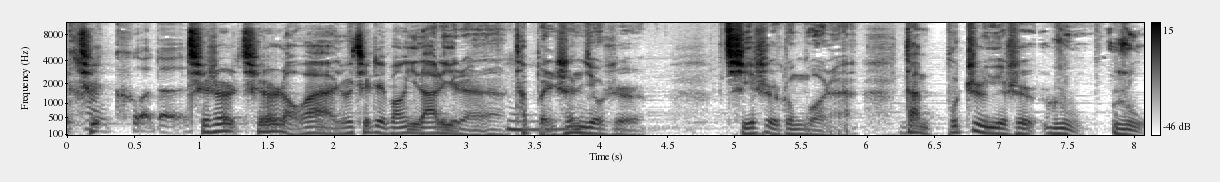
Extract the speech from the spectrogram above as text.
看客的，其实其实老外，尤其这帮意大利人，他本身就是歧视中国人，但不至于是辱辱，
